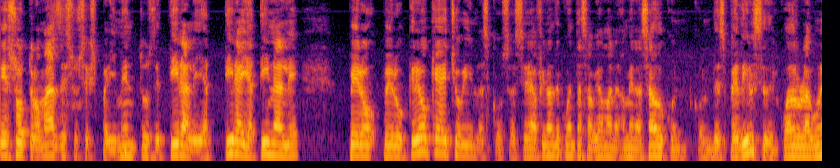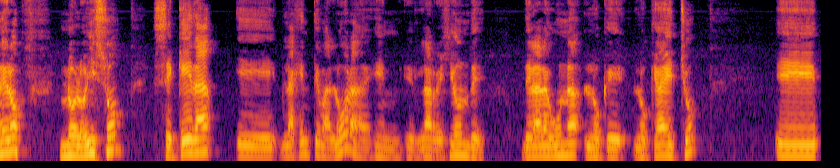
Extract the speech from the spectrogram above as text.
es otro más de sus experimentos de tírale y tira y atínale, pero, pero creo que ha hecho bien las cosas. a final de cuentas había amenazado con, despedirse del cuadro lagunero, no lo hizo, se queda, eh, la gente valora en, la región de, la laguna lo que, lo que ha hecho. Eh,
